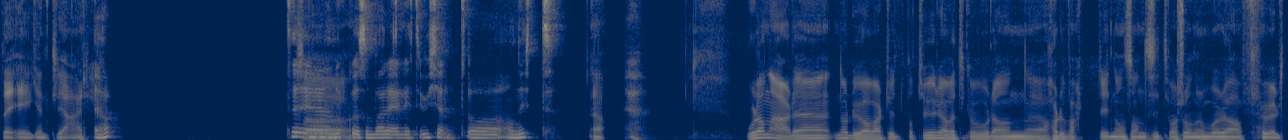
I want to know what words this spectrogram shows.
det egentlig er. Ja. Det er Så- noe som bare er litt ukjent og, og nytt. Hvordan er det når du har vært ute på tur? Jeg vet ikke hvordan, Har du vært i noen sånne situasjoner hvor du har følt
